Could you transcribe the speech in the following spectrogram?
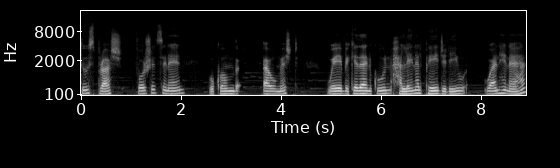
toothbrush فرشة سنان و comb أو مشط. وبكده نكون حلينا ال page دي وأنهيناها.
